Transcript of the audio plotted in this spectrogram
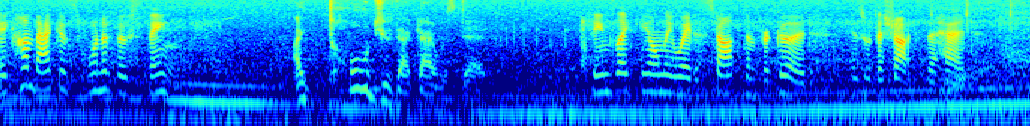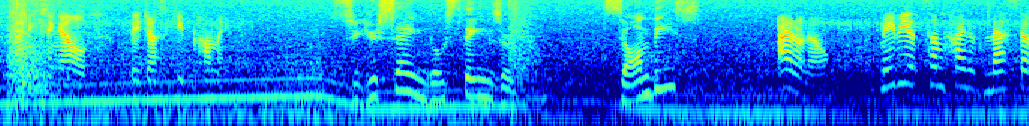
They come back as one of those things. I told you that guy was dead. Seems like the only way to stop them for good is with a shot to the head. Anything else, they just keep coming. So you're saying those things are zombies? I don't know. Maybe it's some kind of messed up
